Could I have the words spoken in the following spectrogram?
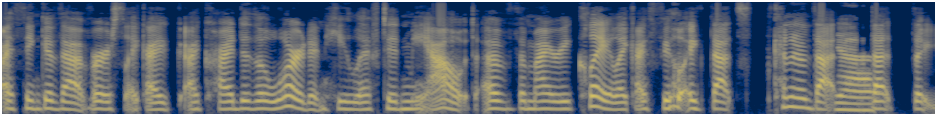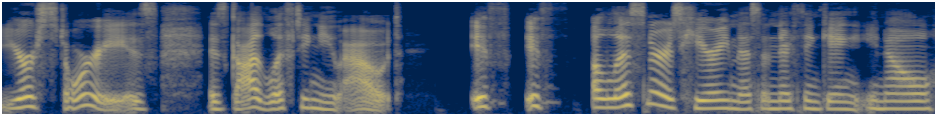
I think of that verse like I I cried to the Lord and he lifted me out of the miry clay. Like I feel like that's kind of that yeah. that that your story is is God lifting you out. If if a listener is hearing this and they're thinking, you know,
